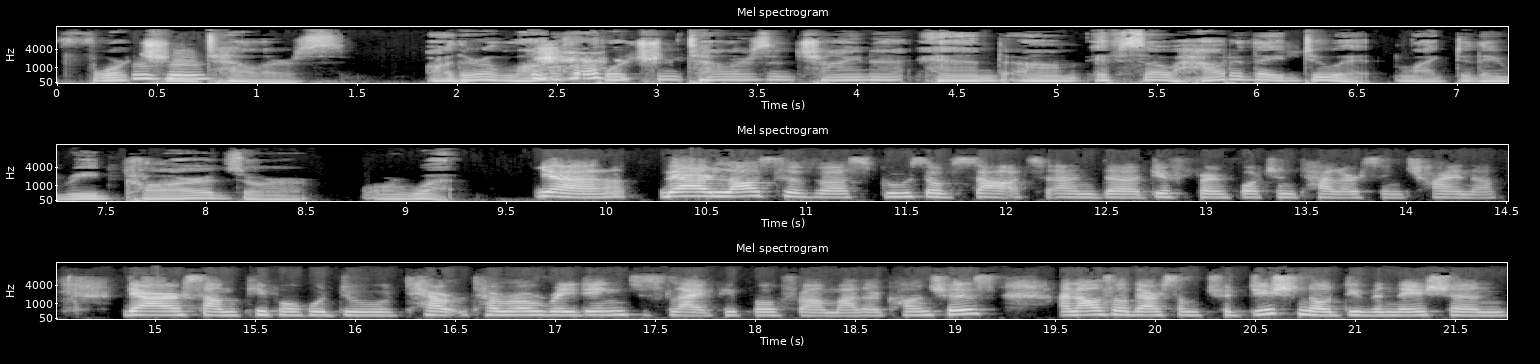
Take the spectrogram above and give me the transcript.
Fortune mm-hmm. tellers. Are there a lot of fortune tellers in China? And um, if so, how do they do it? Like, do they read cards or or what? Yeah, there are lots of uh, schools of thought and uh, different fortune tellers in China. There are some people who do tar- tarot reading, just like people from other countries. And also there are some traditional divination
